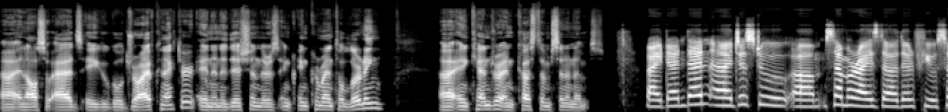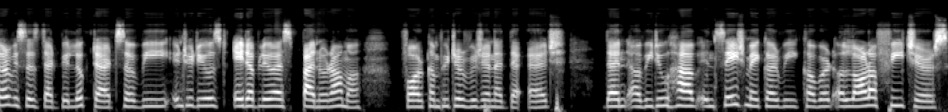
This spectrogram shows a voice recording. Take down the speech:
uh, and also adds a Google Drive connector. And in addition, there's inc- incremental learning uh, in Kendra and custom synonyms. Right, and then uh, just to um, summarize the other few services that we looked at, so we introduced AWS Panorama for computer vision at the edge. Then uh, we do have in SageMaker, we covered a lot of features,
